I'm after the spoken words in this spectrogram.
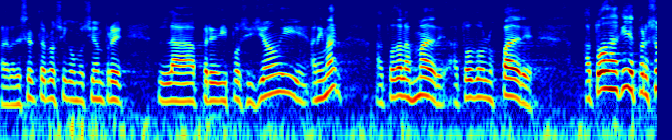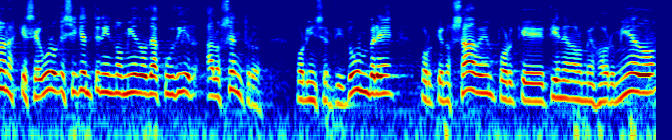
Agradecerte, Rosy, como siempre, la predisposición y animar a todas las madres, a todos los padres, a todas aquellas personas que seguro que siguen teniendo miedo de acudir a los centros por incertidumbre, porque no saben, porque tienen a lo mejor miedo,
